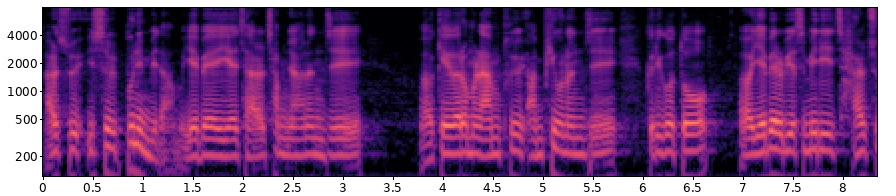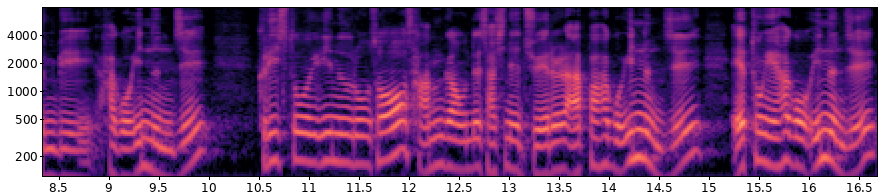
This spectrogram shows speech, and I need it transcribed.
알 수 있을 뿐입니다. 뭐 예배에 잘 참여하는지, 어, 게으름을 안 피우는지, 그리고 또 어, 예배를 위해서 미리 잘 준비하고 있는지 그리스도인으로서 삶 가운데 자신의 죄를 아파하고 있는지 애통해 하고 있는지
